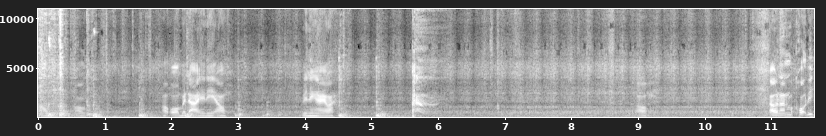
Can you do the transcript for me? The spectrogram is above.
เอาเอาเอาออกไม่ได้ทีนี้เอา เป็นยังไงวะ เอา เอานั้นมาเคาะดิ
